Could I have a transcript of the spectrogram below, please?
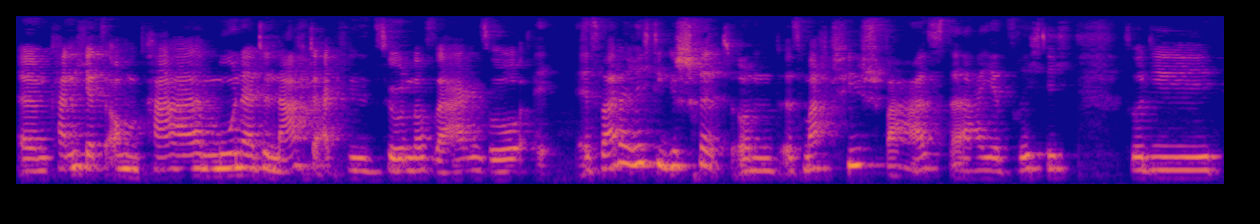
ähm, kann ich jetzt auch ein paar Monate nach der Akquisition noch sagen, so, es war der richtige Schritt und es macht viel Spaß, da jetzt richtig so die,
